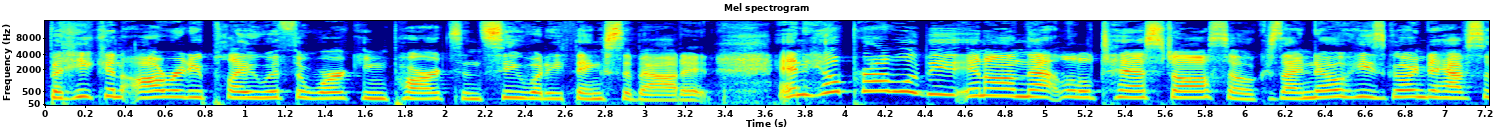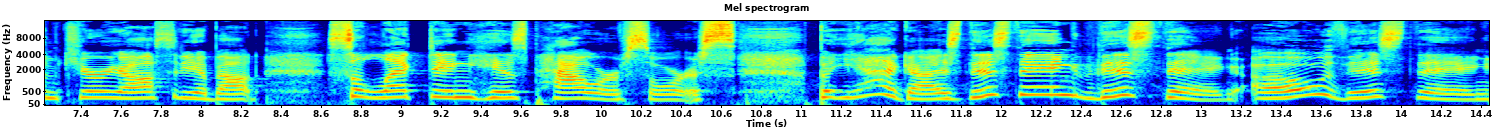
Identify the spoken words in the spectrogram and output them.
but he can already play with the working parts and see what he thinks about it. And he'll probably be in on that little test also, because I know he's going to have some curiosity about selecting his power source. But yeah, guys, this thing, this thing, oh, this thing.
